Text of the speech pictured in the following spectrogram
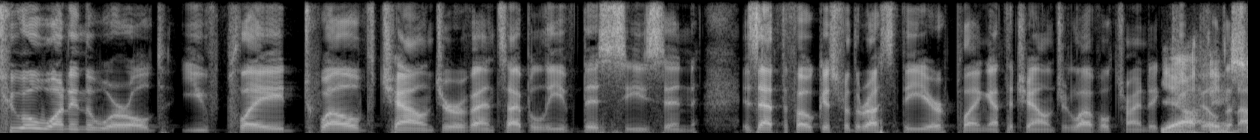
201 in the world. You've played 12 Challenger events, I believe, this season. Is that the focus for the rest of the year, playing at the Challenger level, trying to Yeah, I keep think building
